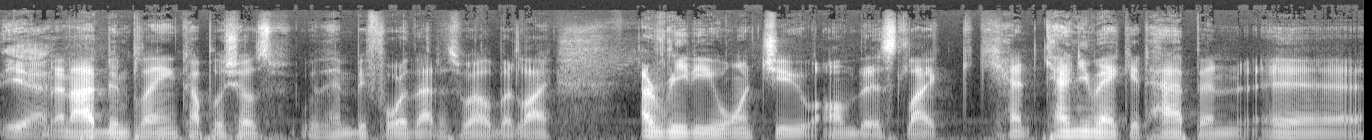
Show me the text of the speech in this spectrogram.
Yeah. And I've been playing a couple of shows with him before that as well. But like, I really want you on this. Like, can can you make it happen? Uh,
